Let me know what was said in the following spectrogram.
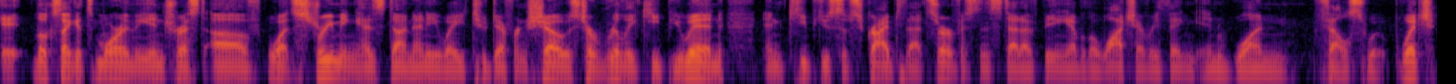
it looks like it's more in the interest of what streaming has done anyway to different shows to really keep you in and keep you subscribed to that service instead of being able to watch everything in one fell swoop, which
